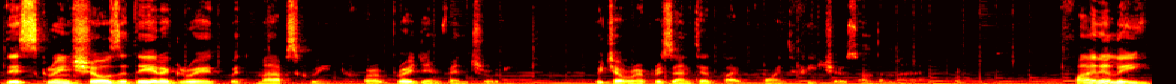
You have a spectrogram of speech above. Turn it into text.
This screen shows a data grid with map screen for a bridge inventory, which are represented by point features on the map. Finally,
